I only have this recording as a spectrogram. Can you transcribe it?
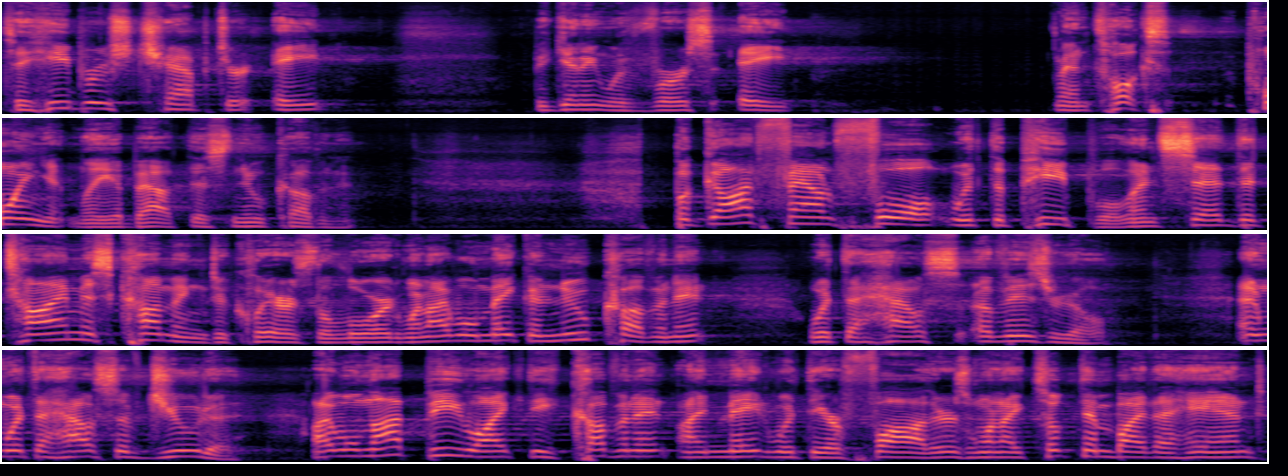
to Hebrews chapter 8, beginning with verse 8, and talks poignantly about this new covenant. But God found fault with the people and said, The time is coming, declares the Lord, when I will make a new covenant with the house of Israel and with the house of Judah I will not be like the covenant I made with their fathers when I took them by the hand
